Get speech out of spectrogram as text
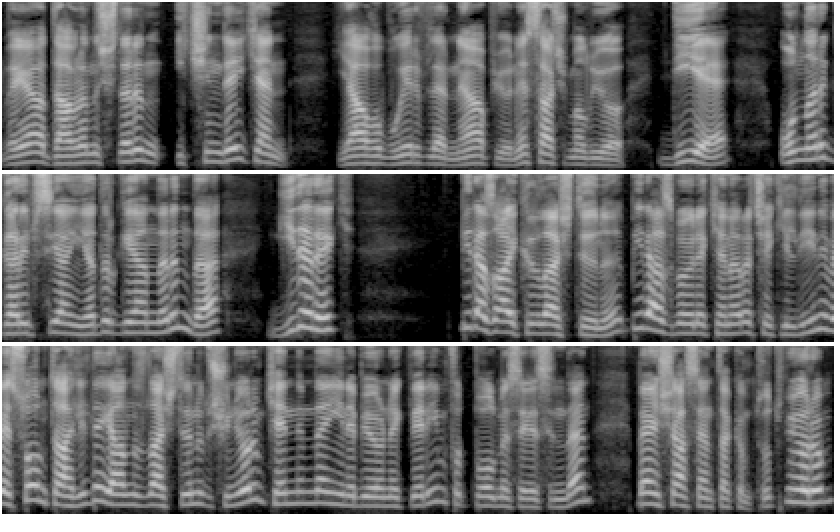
veya davranışların içindeyken yahu bu herifler ne yapıyor, ne saçmalıyor diye onları garipseyen, yadırgayanların da giderek biraz aykırılaştığını, biraz böyle kenara çekildiğini ve son tahlilde yalnızlaştığını düşünüyorum. Kendimden yine bir örnek vereyim futbol meselesinden. Ben şahsen takım tutmuyorum.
